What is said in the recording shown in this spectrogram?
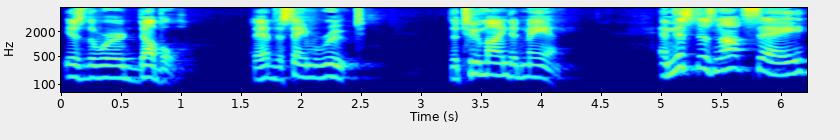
is the word double, they have the same root, the two minded man. And this does not say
